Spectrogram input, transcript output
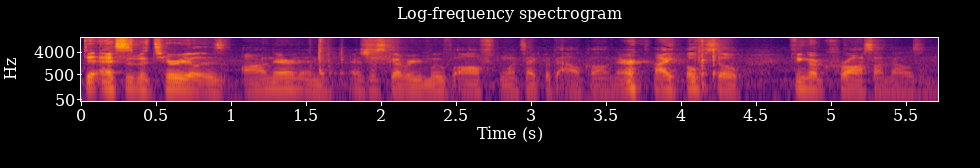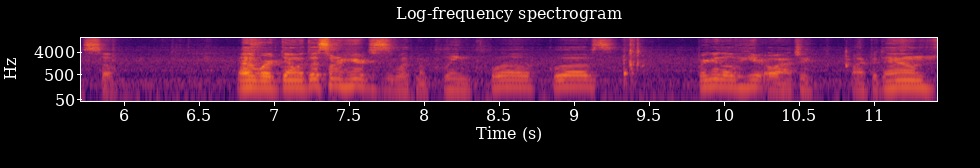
the excess material is on there, and I just gotta remove off once I put the alcohol in there. I hope so. Finger crossed on thousands. So now we're done with this one here. This is with my clean gloves. Bring it over here. Oh, actually, wipe it down.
